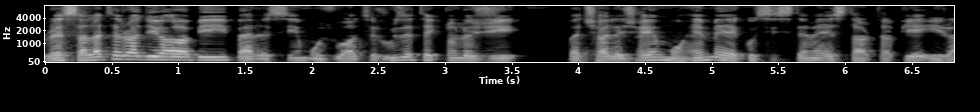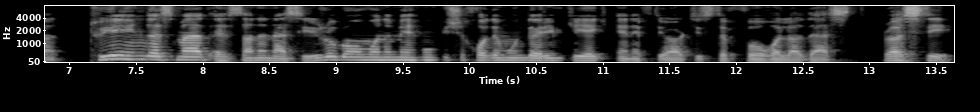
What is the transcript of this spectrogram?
رسالت رادیو آبی بررسی موضوعات روز تکنولوژی و چالش های مهم اکوسیستم استارتاپی ایران. توی این قسمت احسان نصیری رو به عنوان مهمون پیش خودمون داریم که یک NFT artist فوق العاده است. راستی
